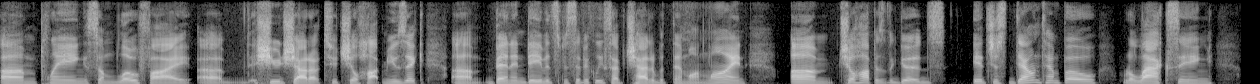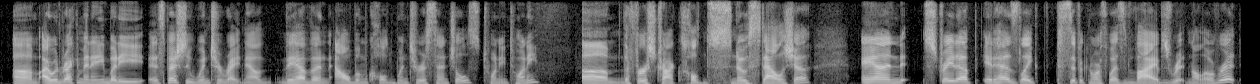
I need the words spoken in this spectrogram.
um, playing some lo-fi. Uh, huge shout out to Chillhop Music, um, Ben and David specifically, because I've chatted with them online. Um, Chillhop is the goods. It's just down tempo, relaxing. Um, I would recommend anybody, especially winter right now. They have an album called Winter Essentials 2020. Um, the first track is called Snowstalgia, and straight up, it has like Pacific Northwest vibes written all over it.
